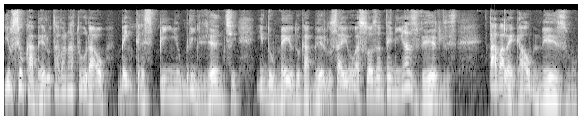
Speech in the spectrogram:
E o seu cabelo estava natural, bem crespinho, brilhante, e do meio do cabelo saiu as suas anteninhas verdes. Tava legal mesmo.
